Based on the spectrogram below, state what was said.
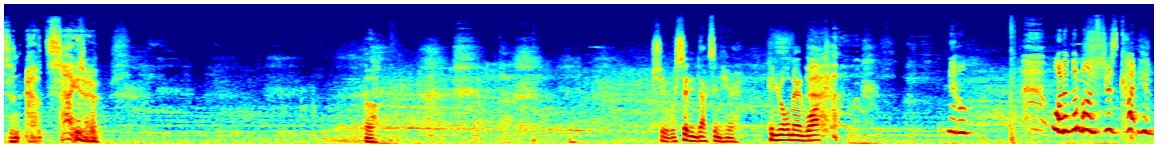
He's an outsider. Oh. Shit, we're sitting ducks in here. Can your old man walk? No. One of the monsters cut him.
